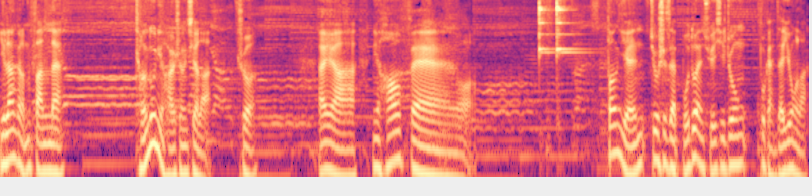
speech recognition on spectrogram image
你啷个那么烦嘞？”成都女孩生气了，说。哎呀，你好烦哦！方言就是在不断学习中不敢再用了。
